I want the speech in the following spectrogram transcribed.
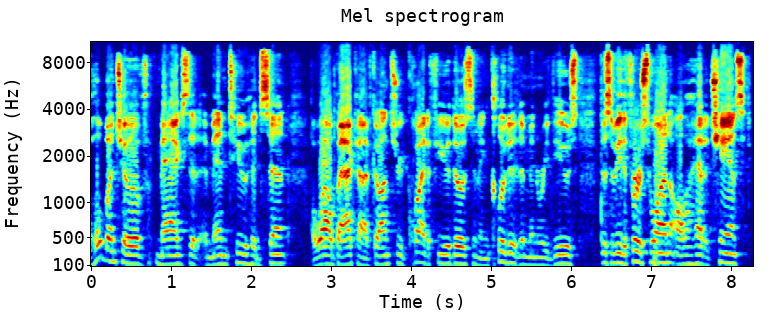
a whole bunch of mags that Men2 had sent a while back. I've gone through quite a few of those and included them in reviews. This will be the first one. I'll had a chance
